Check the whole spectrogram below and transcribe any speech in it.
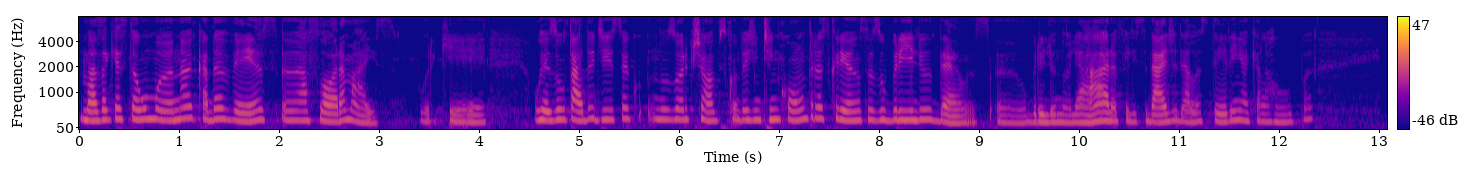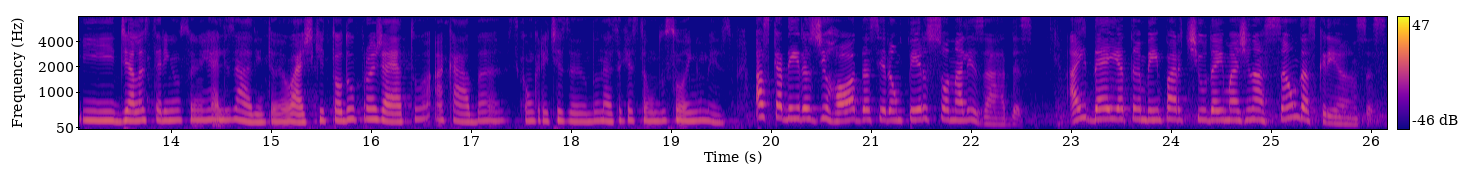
mas a questão humana cada vez aflora mais, porque o resultado disso é nos workshops, quando a gente encontra as crianças, o brilho delas, uh, o brilho no olhar, a felicidade delas terem aquela roupa e de elas terem um sonho realizado. Então, eu acho que todo o projeto acaba se concretizando nessa questão do sonho mesmo. As cadeiras de roda serão personalizadas. A ideia também partiu da imaginação das crianças,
